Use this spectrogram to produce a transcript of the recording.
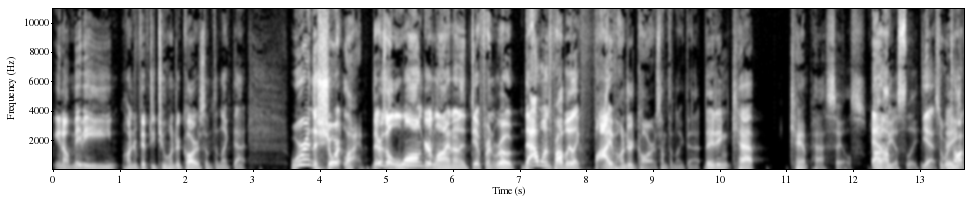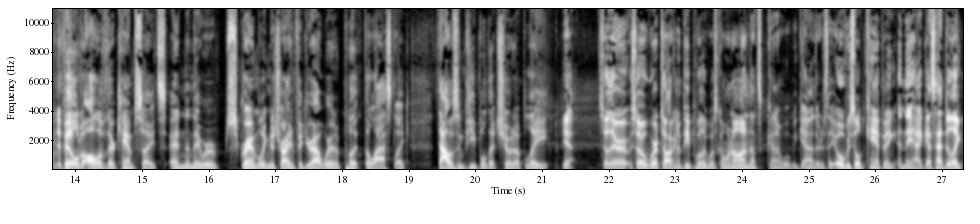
you know, maybe 150, 200 cars, something like that. We're in the short line. There's a longer line on a different road. That one's probably like 500 cars, something like that. they didn't cap camp pass sales And, um, obviously yeah, so we're They talking to filled all of their campsites and then they were scrambling to try and figure out where to put the last like thousand people that showed up late Yeah. So they're so we're talking to people like what's going on. That's kind of what we gathered is they oversold camping and they I guess had to like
